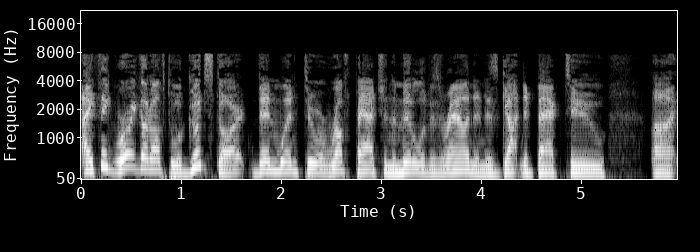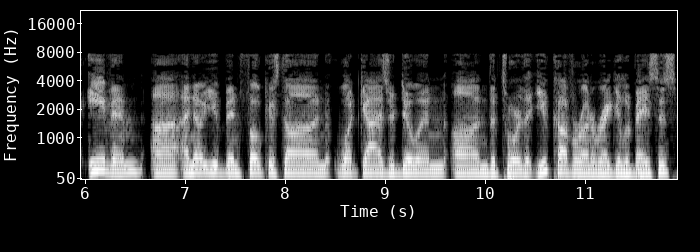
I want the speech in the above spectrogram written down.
I think Rory got off to a good start, then went to a rough patch in the middle of his round and has gotten it back to uh, even. Uh, I know you've been focused on what guys are doing on the tour that you cover on a regular basis.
